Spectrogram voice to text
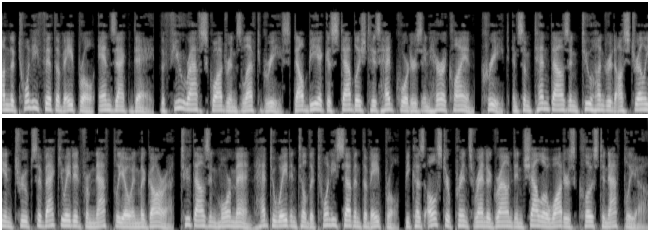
On 25 April Anzac Day, the few RAF squadrons left Greece D'Albiac established his headquarters in Heraklion, Crete and some 10,200 Australian troops evacuated from Nafplio and Megara, 2,000 more men had to wait until 27 April, because Ulster Prince ran aground in shallow waters close to Nafplio.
